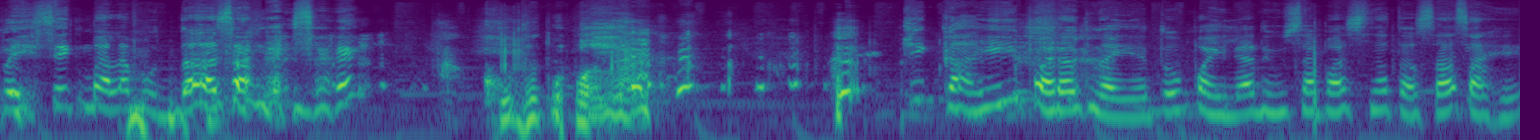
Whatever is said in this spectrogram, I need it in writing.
बेसिक मला मुद्दा हा सांगायचा आहे. खूप की काही फरक नाहीये. तो पहिल्या दिवसापासून तसाच आहे.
